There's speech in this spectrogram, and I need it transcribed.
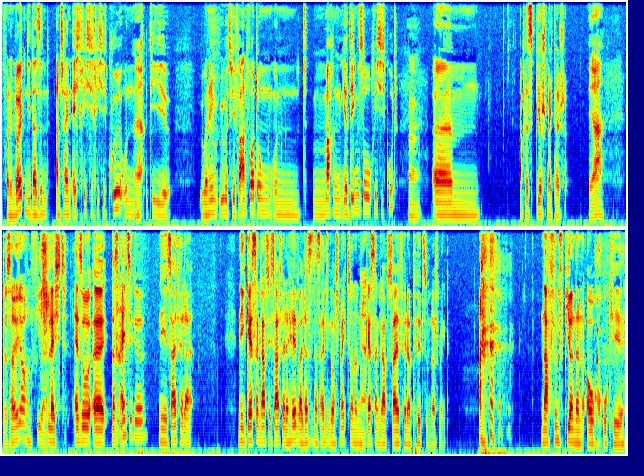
von den Leuten, die da sind, anscheinend echt richtig, richtig cool und Ja. die übernehmen übelst viel Verantwortung und machen ihr Ding so richtig gut. Hm. Ähm, aber das Bier schmeckt halt Ja, das Ja. höre ich auch in vielen. schlecht. Also äh, das einzige, nee, Saalfelder, nee, gestern gab es nicht Saalfelder Hell, weil das ist das einzige, was schmeckt, sondern Ja. gestern gab es Saalfelder Pilz und das schmeckt. Nach fünf Bieren dann auch okay.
